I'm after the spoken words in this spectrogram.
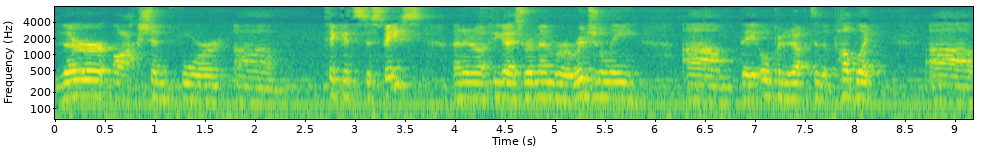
their auction for um, tickets to space. I don't know if you guys remember originally, um, they opened it up to the public, uh,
